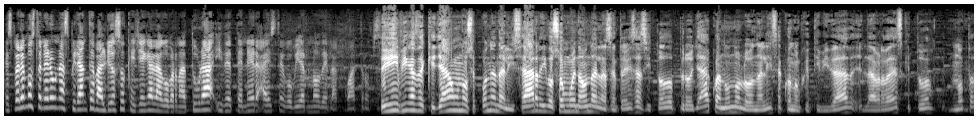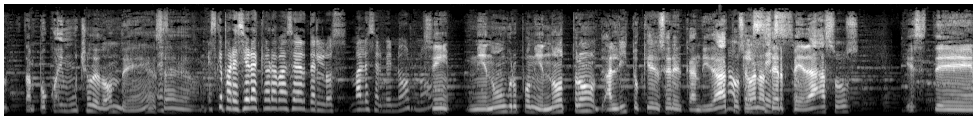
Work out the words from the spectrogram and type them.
Esperemos tener un aspirante valioso que llegue a la gobernatura y detener a este gobierno de la 4. Sí, fíjate que ya uno se pone a analizar, digo, son buena onda en las entrevistas y todo, pero ya cuando uno lo analiza con objetividad, la verdad es que todo, no, ta- tampoco hay mucho de dónde, ¿eh? O sea, Es que pareciera que ahora va a ser de los males el menor, ¿no? Sí, ni en un grupo ni en otro. Alito quiere ser el candidato, No, se ¿qué van a hacer eso? pedazos. Este,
